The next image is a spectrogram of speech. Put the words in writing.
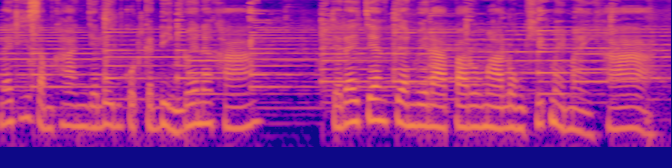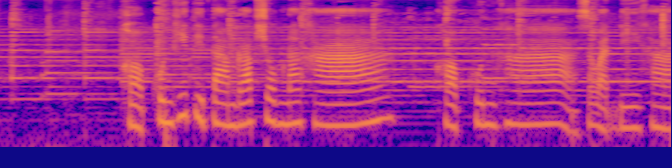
และที่สำคัญอย่าลืมกดกระดิ่งด้วยนะคะ จะได้แจ้งเตือนเวลาปาโรมาลงคลิปใหม่ๆ ค่ะ ขอบคุณที่ติดตามรับชมนะคะ ขอบคุณค่ะ สวัสดีค่ะ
